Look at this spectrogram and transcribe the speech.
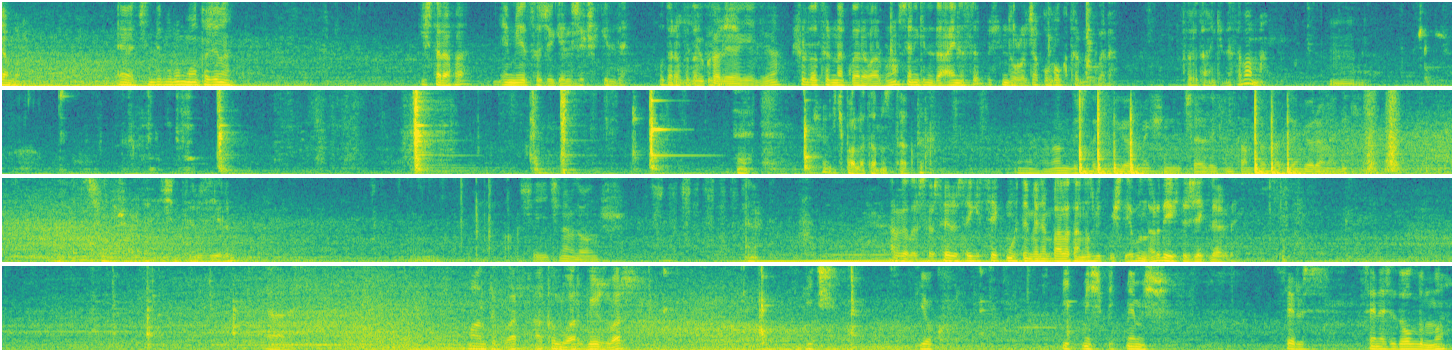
Takacağım bunu. Evet şimdi bunun montajını iç tarafa emniyet sacı gelecek şekilde. Bu tarafa takıyoruz. Yukarıya geliyor. Şurada tırnakları var bunun. Seninkinde de aynısı üstünde olacak ufak tırnakları. Toyota'nınkinde tamam mı? Evet. Şu iç parlatamızı taktık. Hemen dıştakini görmek şimdi. içeridekini tam takarken göremedik. Şunu şöyle içini temizleyelim. Şey içine mi dolmuş? Evet. Arkadaşlar servise gitsek muhtemelen balatanız bitmiş diye bunları değiştireceklerdi. Yani mantık var, akıl var, göz var. Hiç yok. Bitmiş, bitmemiş. Servis senesi doldu mu?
